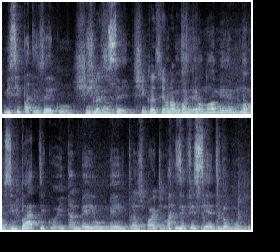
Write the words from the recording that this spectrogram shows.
Me simpatizei com o Shinkansen. Shinkansen é um nome gostei, É um bacana. nome, um nome simpático e também o meio de transporte mais eficiente do mundo.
